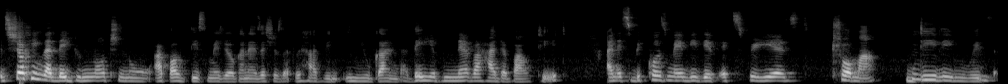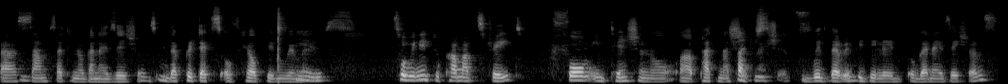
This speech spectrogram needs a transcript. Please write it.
It's shocking that they do not know about these major organizations that we have in, in Uganda. They have never heard about it. And it's because maybe they've experienced trauma dealing with uh, some certain organizations in the pretext of helping women. yes So we need to come up straight, form intentional uh, partnerships, Partnerships. with the refugee-led organizations,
